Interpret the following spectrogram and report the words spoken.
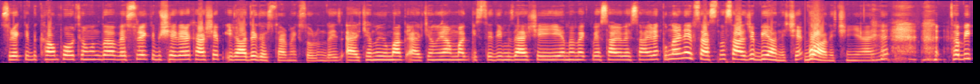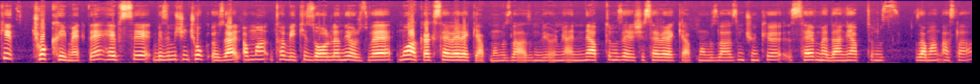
sürekli bir kamp ortamında ve sürekli bir şeylere karşı hep irade göstermek zorundayız. Erken uyumak, erken uyanmak, istediğimiz her şeyi yiyememek vesaire vesaire. Bunların hepsi aslında sadece bir an için. Bu an için yani. Tabii ki çok kıymetli. Hepsi bizim için çok özel ama tabii ki zorlanıyoruz ve muhakkak severek yapmamız lazım diyorum. Yani ne yaptığımız her işi severek yapmamız lazım. Çünkü sevmeden yaptığımız zaman asla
